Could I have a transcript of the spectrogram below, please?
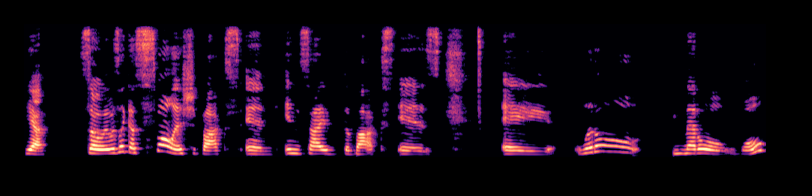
yeah so it was like a smallish box and inside the box is a little metal wolf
